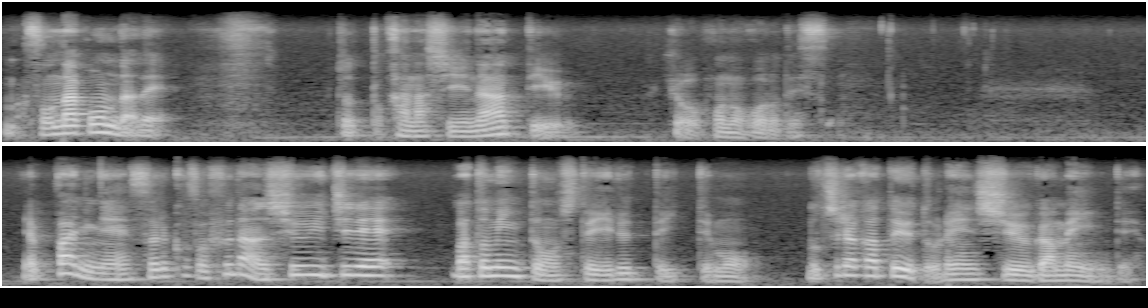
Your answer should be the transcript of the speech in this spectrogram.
まあそんなこんなでちょっと悲しいなっていう今日この頃です。やっぱりねそれこそ普段週1でバドミントンをしているって言ってもどちらかというと練習がメインで。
